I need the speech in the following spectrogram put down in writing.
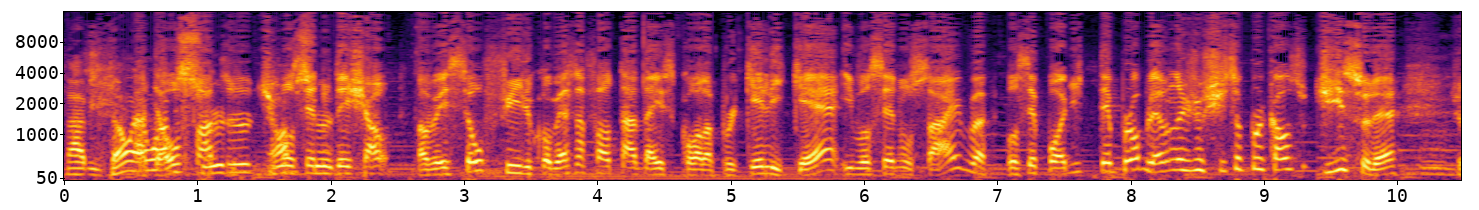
sabe? Então é até um absurdo. o fato de é um você absurdo. não deixar, talvez seu filho comece a faltar da escola porque ele quer e você não saiba, você pode ter problema na justiça por causa disso, né? Hum. Tipo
